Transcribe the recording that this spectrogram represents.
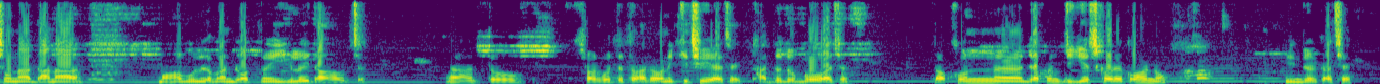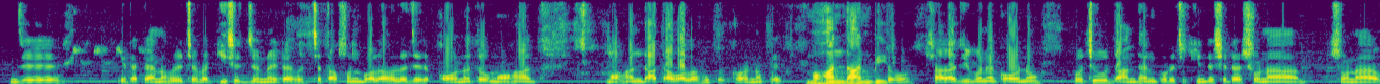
সোনা, দানা, মহামূল্যবান রত্ন এইগুলোই দেওয়া হচ্ছে। তো স্বর্গতে তো আরও অনেক কিছুই আছে খাদ্যদ্রব্যও আছে। তখন যখন জিজ্ঞেস করে কখনো ইন্দ্রের কাছে যে এটা কেন হয়েছে বা কিসের জন্য এটা হচ্ছে তখন বলা হলো যে কর্ণ তো মহান মহান দাতা বলা হতো কর্ণকে। মহান দানবীর। তো সারা জীবনে কর্ণ প্রচুর দান ধ্যান করেছে কিন্তু সেটা সোনা সোনা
